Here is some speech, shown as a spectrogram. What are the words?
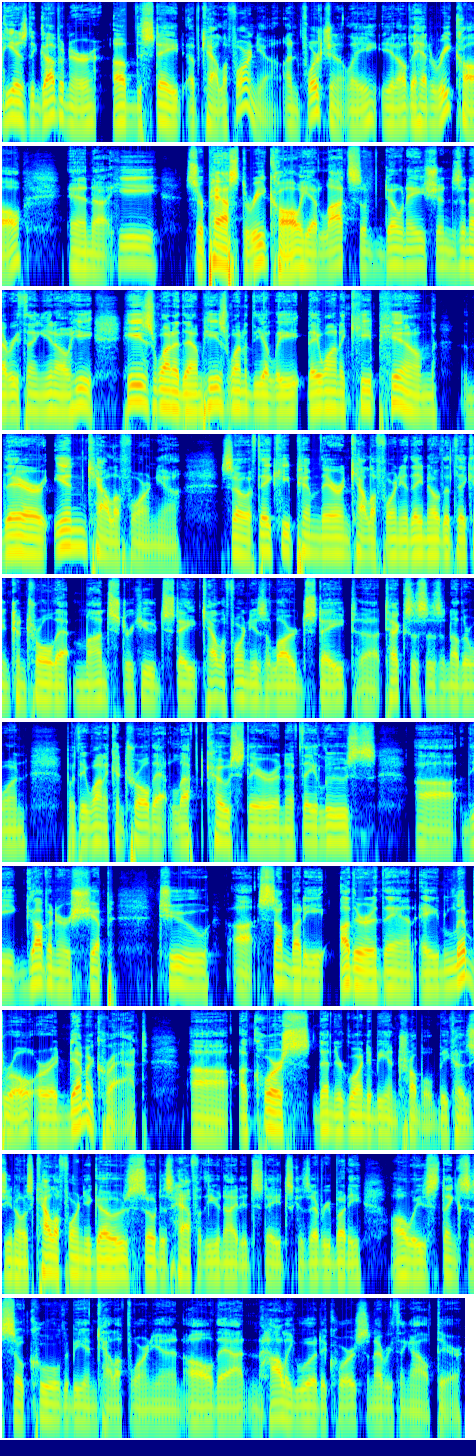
he is the governor of the state of California. Unfortunately, you know they had a recall, and uh, he surpassed the recall. He had lots of donations and everything. You know he he's one of them. He's one of the elite. They want to keep him there in California. So if they keep him there in California, they know that they can control that monster huge state. California is a large state. Uh, Texas is another one, but they want to control that left coast there. And if they lose uh, the governorship to uh, somebody other than a liberal or a Democrat, uh, of course, then they're going to be in trouble because, you know, as California goes, so does half of the United States because everybody always thinks it's so cool to be in California and all that, and Hollywood, of course, and everything out there.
